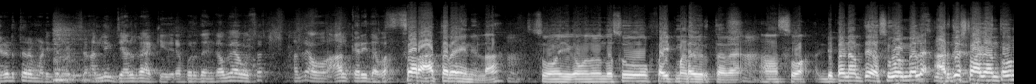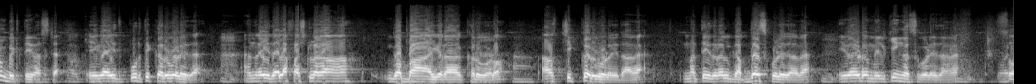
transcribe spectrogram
ಎರಡು ತರ ಮಾಡಿದ್ರೆ ನೋಡಿ ಸರ್ ಅಲ್ಲಿ ಜಲ್ರ ಹಾಕಿದ್ದೀರಾ? ಬರ್ದಂಗೆ ಅವು ಯಾವ ಸರ್ ಅಂದ್ರೆ ಅವು ಹಾಲು ಕರಿದವ? ಸರ್ ಆ ತರ ಏನಿಲ್ಲ. ಸೊ ಈಗ ಒಂದೊಂದು ಹಸು ಫೈಟ್ ಮಾಡೋವಿರ್ತವೆ ಸೊ ಡಿಪೆಂಡ್ ಆಗ್ತದೆ ಹಸುಗಳ ಮೇಲೆ ಅಡ್ಜಸ್ಟ್ ಆಗಂತವನು ಬಿಡ್ತೀವಿ ಅಷ್ಟೇ. ಈಗ ಇದು ಪೂರ್ತಿ ಕರುಗಳಿದೆ. ಅಂದ್ರೆ ಇದೆಲ್ಲ ಫಸ್ಟ್ ಗಬ್ಬ ಆಗಿರೋ ಕರುಗಳು. ಚಿಕ್ಕ ಕರುಗಳು ಇದಾವೆ. ಮತ್ತೆ ಇದರಲ್ಲಿ ಗಬ್ಬ ಹಸುಗಳು ಇದಾವೆ. ಇವೆರಡು ಮಿಲ್ಕಿಂಗ್ ಹಸುಗಳಿದಾವೆ ಸೊ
